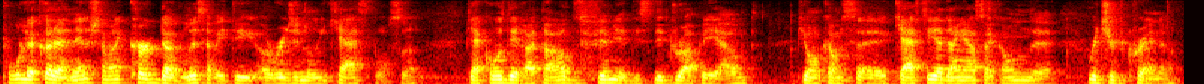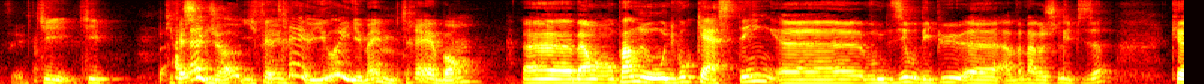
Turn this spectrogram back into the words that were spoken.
pour le colonel, justement, Kirk Douglas avait été originally cast pour ça. Puis à cause des retards du film, il a décidé de dropper out. Puis ils ont comme ça, euh, casté à la dernière seconde euh, Richard Crenna. Qui, qui, Qui fait la job, Il fait très. Oui, il est même très bon. Euh, ben, on parle au niveau casting. Euh, vous me disiez au début, euh, avant d'enregistrer l'épisode, qu'il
